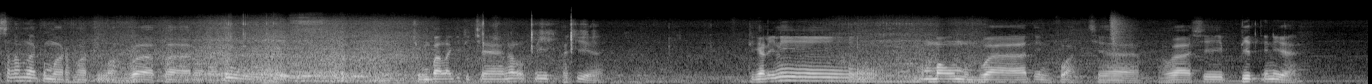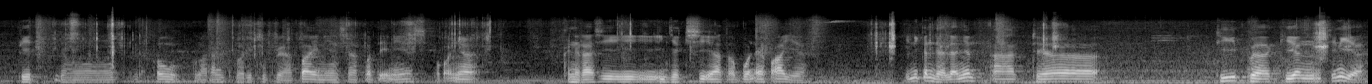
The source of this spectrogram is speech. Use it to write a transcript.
Assalamualaikum warahmatullahi wabarakatuh. Jumpa lagi di channel pribadi ya. Kali ini mau membuat info aja Bahwa si Beat ini ya. Beat yang tidak tahu keluaran 2000 berapa ini yang seperti ini Pokoknya generasi injeksi ataupun FA ya. Ini kendalanya ada di bagian sini ya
